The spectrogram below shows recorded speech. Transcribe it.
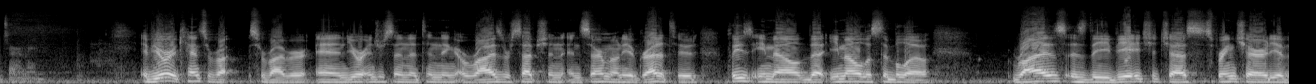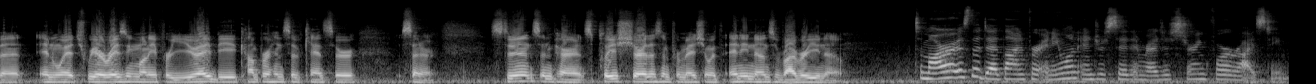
German. If you are a cancer survivor and you are interested in attending a RISE reception and ceremony of gratitude, please email the email listed below RISE is the VHHS spring charity event in which we are raising money for UAB Comprehensive Cancer Center. Students and parents, please share this information with any known survivor you know. Tomorrow is the deadline for anyone interested in registering for a RISE team.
